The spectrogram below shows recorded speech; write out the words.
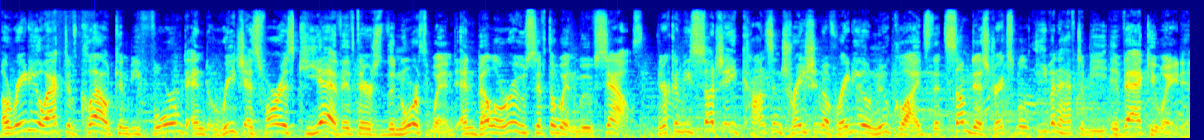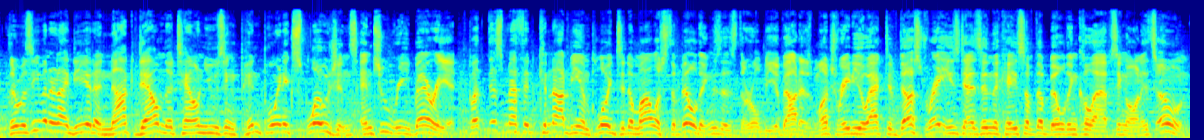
A radioactive cloud can be formed and reach as far as Kiev if there's the north wind and Belarus if the wind moves south. There can be such a concentration of radionuclides that some districts will even have to be evacuated. There was even an idea to knock down the town using pinpoint explosions and to rebury it. But this method cannot be employed to demolish the buildings as there will be about as much radioactive dust raised as in the case of the building collapsing on its own.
